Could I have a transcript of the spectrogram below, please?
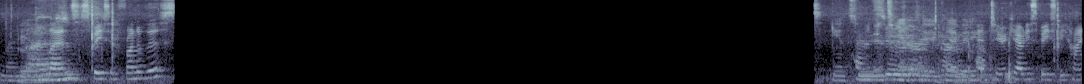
Lens. Lens. Space in front of this. Anterior cavity. Anterior cavity space behind.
